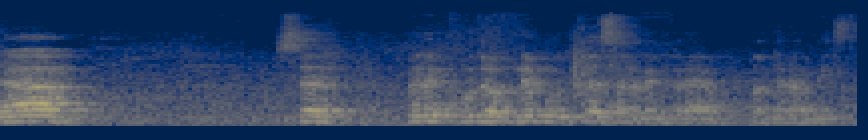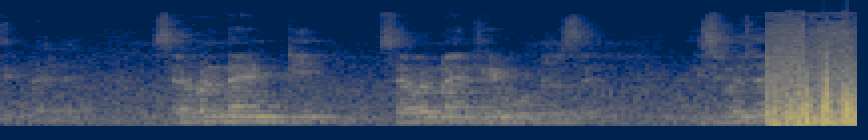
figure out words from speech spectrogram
सब। सर मैंने खुद अपने बूथ का सर्वे कराया पंद्रह बीस दिन पहले। Seven ninety seven nine three voters है इसमें से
